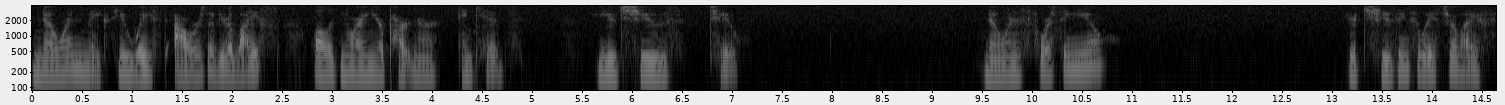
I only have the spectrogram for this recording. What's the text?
No one makes you waste hours of your life while ignoring your partner and kids. You choose to. No one is forcing you. You're choosing to waste your life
